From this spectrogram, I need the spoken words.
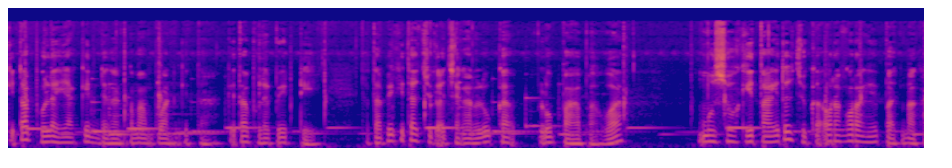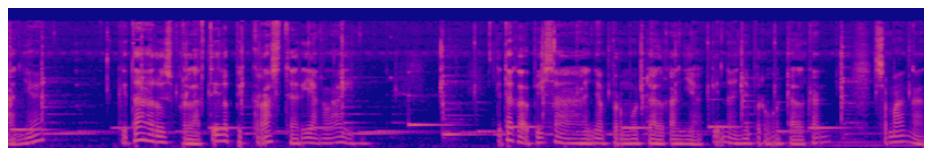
Kita boleh yakin dengan kemampuan kita kita boleh pede. Tetapi kita juga jangan lupa lupa bahwa musuh kita itu juga orang-orang hebat. Makanya kita harus berlatih lebih keras dari yang lain. Kita gak bisa hanya bermodalkan yakin hanya bermodalkan semangat.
